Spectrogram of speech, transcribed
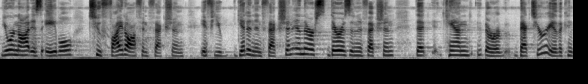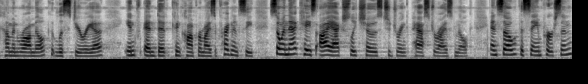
You're not as able to fight off infection if you get an infection. And there's, there is an infection that can, there are bacteria that can come in raw milk, listeria, in, and that can compromise a pregnancy. So in that case, I actually chose to drink pasteurized milk. And so the same person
